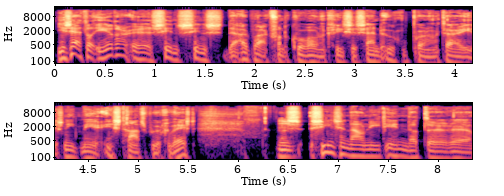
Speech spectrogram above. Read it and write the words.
je zei het al eerder, uh, sinds, sinds de uitbraak van de coronacrisis zijn de Europarlementariërs niet meer in Straatsburg geweest. Hm. Zien ze nou niet in dat er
